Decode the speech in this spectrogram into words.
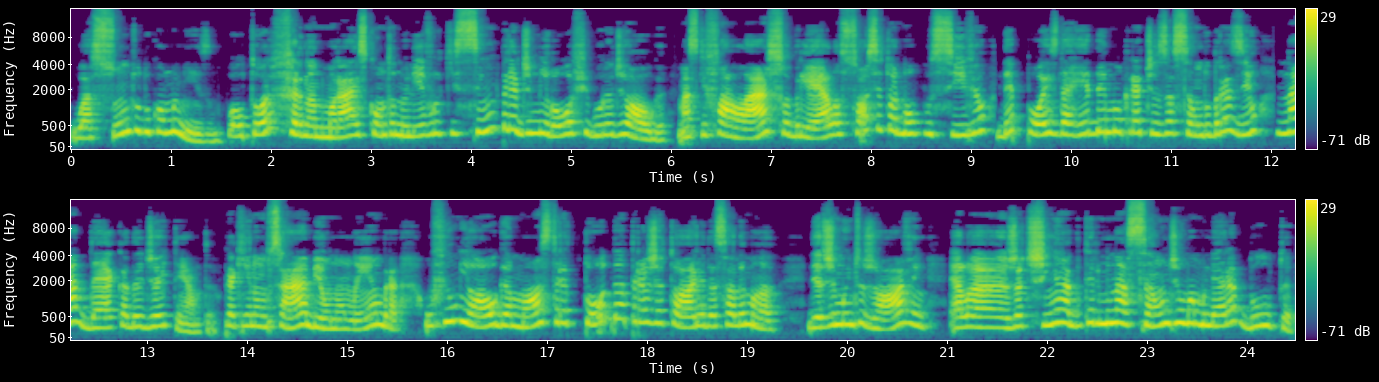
o assunto do comunismo. O autor Fernando Moraes conta no livro que sempre admirou a figura de Olga, mas que falar sobre ela só se tornou possível depois da redemocratização do Brasil na década de 80. Para quem não sabe ou não lembra, o filme Olga mostra toda a trajetória dessa alemã. Desde muito jovem, ela já tinha a determinação de uma mulher adulta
